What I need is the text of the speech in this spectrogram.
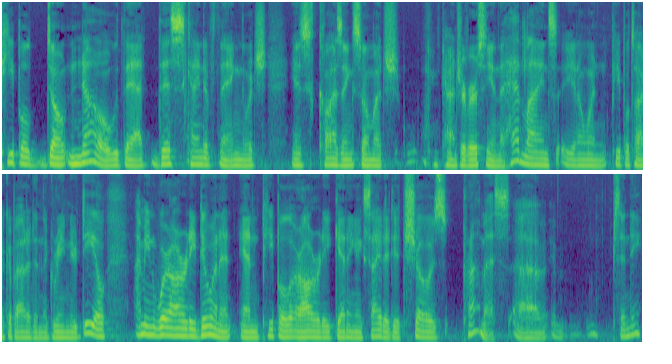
people don't know that this kind of thing, which is causing so much controversy in the headlines, you know, when people talk about it in the Green New Deal, I mean, we're already doing it and people are already getting excited. It shows promise. Uh, Cindy?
